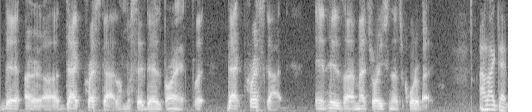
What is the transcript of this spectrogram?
that or uh, Dak Prescott. I almost said Dez Bryant, but Dak Prescott and his uh, maturation as a quarterback. I like that.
